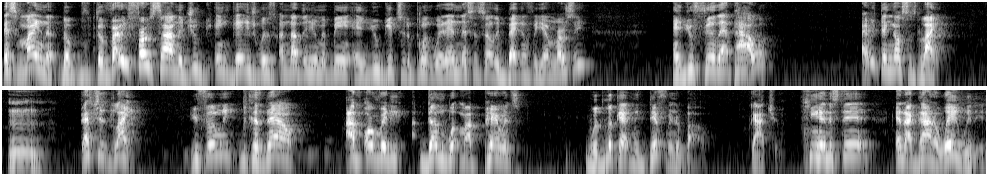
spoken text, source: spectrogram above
It's minor. The the very first time that you engage with another human being and you get to the point where they're necessarily begging for your mercy, and you feel that power, everything else is light. Mm. That's just light. You feel me? Because now I've already done what my parents would look at me different about. Got you. You understand? And I got away with it.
